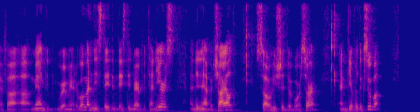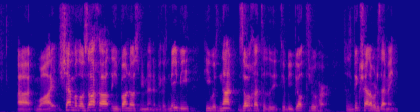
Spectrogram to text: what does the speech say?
if a, a man married a woman and he stayed they stayed married for ten years and they didn't have a child, so he should divorce her and give her the ksuba. Uh, why? Because maybe he was not zocha to, to be built through her. So it's a big shadow. What does that mean?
